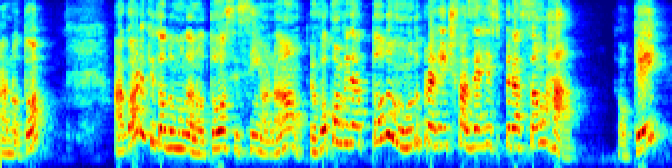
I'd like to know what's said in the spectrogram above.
Anotou? Agora que todo mundo anotou, se sim ou não, eu vou convidar todo mundo para a gente fazer a respiração Rá, ok?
